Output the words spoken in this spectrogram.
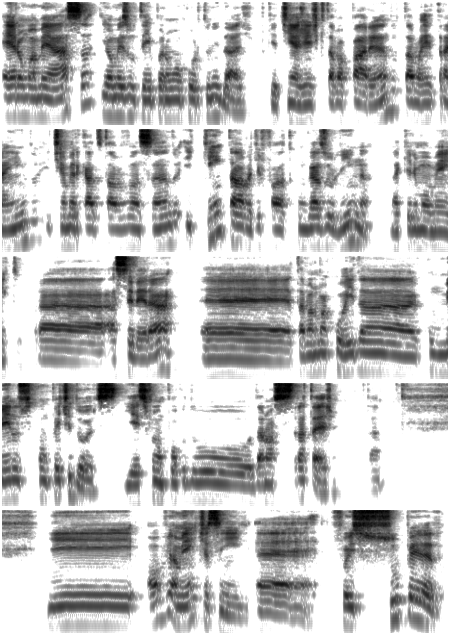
era uma ameaça e ao mesmo tempo era uma oportunidade, porque tinha gente que estava parando, estava retraindo e tinha mercado que estava avançando e quem estava de fato com gasolina naquele momento para acelerar estava é, numa corrida com menos competidores e esse foi um pouco do, da nossa estratégia. E, obviamente, assim, é, foi super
